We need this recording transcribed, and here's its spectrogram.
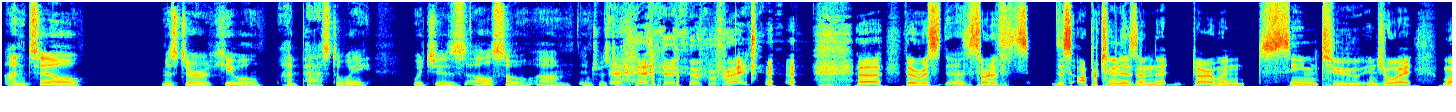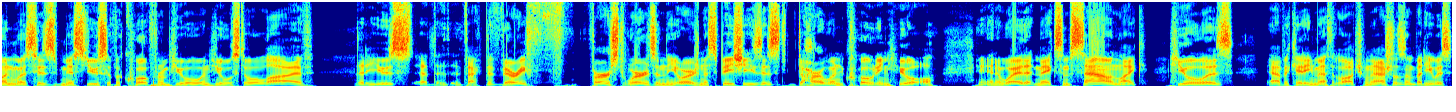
until Mr. Whewell had passed away, which is also um, interesting. right. uh, there was uh, sort of this opportunism that Darwin seemed to enjoy. One was his misuse of a quote from Whewell when Whewell was still alive, that he used, the, in fact, the very f- first words in The Origin of Species is Darwin quoting Whewell in a way that makes him sound like Whewell is advocating methodological naturalism, but he was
